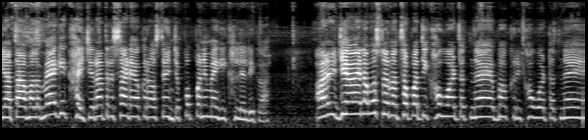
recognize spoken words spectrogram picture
की आता आम्हाला मॅगी खायची. रात्री साडे अकरा वाजता ह्यांच्या पप्पानी मॅगी खाल्लेली का? आणि जेवायला बसलो ना चपाती खाऊ वाटत नाही भाकरी खाऊ वाटत नाही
